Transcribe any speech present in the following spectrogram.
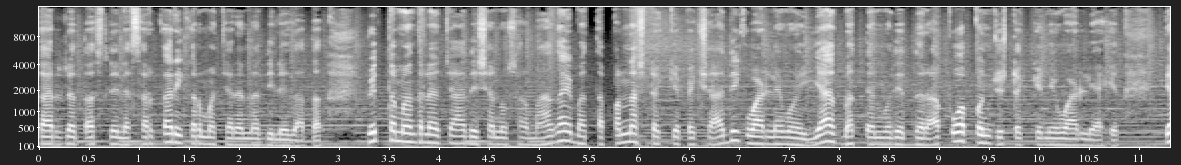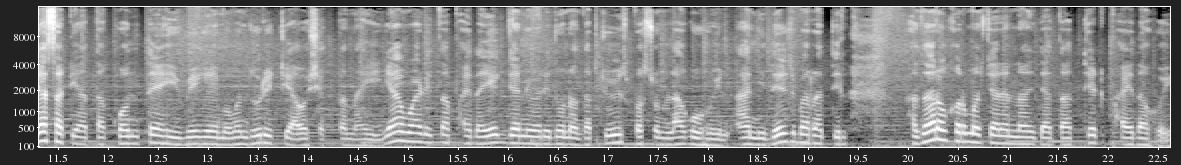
कार्यरत असलेल्या सरकारी कर्मचाऱ्यांना दिले जातात. वित्त मंत्रालयाच्या आदेशानुसार महागाई भत्ता पन्नास टक्केपेक्षा अधिक वाढल्यामुळे या भत्त्यांमध्ये दर आपोआप पंचवीस टक्क्यांनी वाढले आहेत. यासाठी आता कोणत्याही वेगळे मंजुरीची आवश्यकता नाही. या वाढीचा फायदा एक जानेवारी दोन हजार चोवीसपासून लागू होईल आणि देशभरातील हजारो कर्मचाऱ्यांना त्याचा थेट फायदा होईल.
